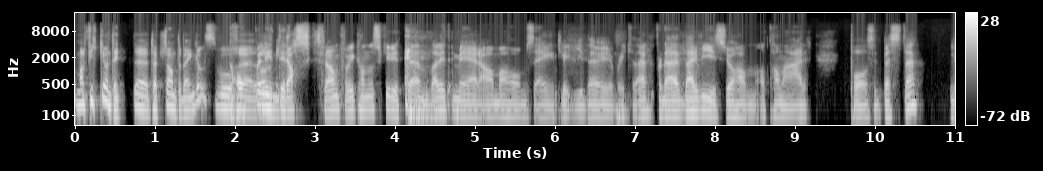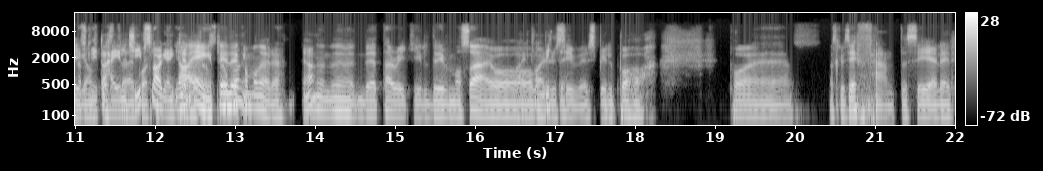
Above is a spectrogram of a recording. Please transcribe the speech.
man fikk jo en eh, touchdown til Bengals. Hvor, eh, Hopper litt raskt fram, for vi kan jo skryte enda litt mer av Mahomes egentlig i det øyeblikket der. For der, der viser jo han at han er på sitt beste. Ligaens beste hele Chiefs-lag, egentlig, Ja, egentlig. Det kan man gjøre. Ja. Det, det Tyreek Hill driver med også, er jo å være receiver-spill på, på eh, hva skal vi si, fantasy- eller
